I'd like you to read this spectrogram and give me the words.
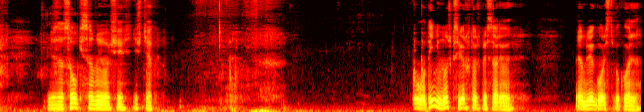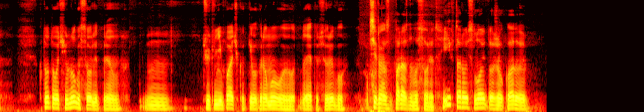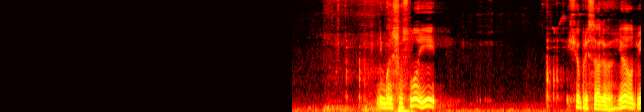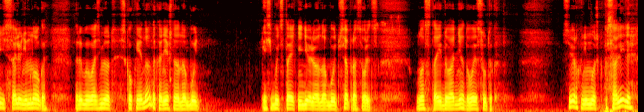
Для засолки самые вообще ништяк. Вот, и немножко сверху тоже присаливаю. Прям две горсти буквально. Кто-то очень много солит, прям чуть ли не пачку килограммовую вот на эту всю рыбу. Все раз, по-разному солят. И второй слой тоже укладываем. Небольшой слой и еще присаливаю. Я вот, видите, солю немного. Рыба возьмет сколько ей надо, конечно, она будет, если будет стоять неделю, она будет вся просолиться. У нас стоит два дня, двое суток. Сверху немножко посолили.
